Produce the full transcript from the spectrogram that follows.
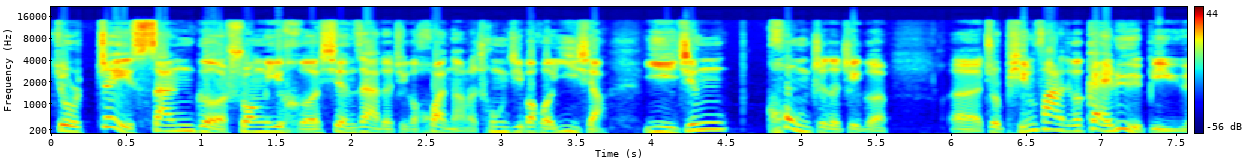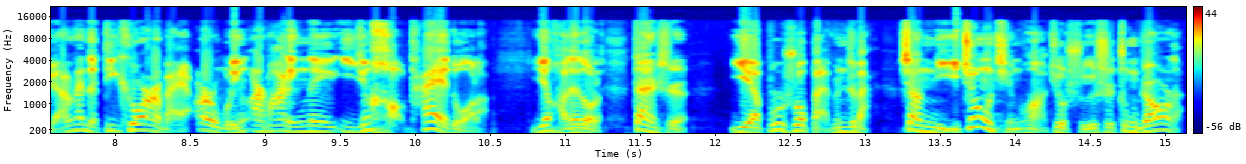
就是这三个双离合现在的这个换挡的冲击，包括异响，已经控制的这个。呃，就是频发的这个概率比原来的 DQ 二百、二五零、二八零那已经好太多了，已经好太多了。但是也不是说百分之百，像你这种情况就属于是中招的，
